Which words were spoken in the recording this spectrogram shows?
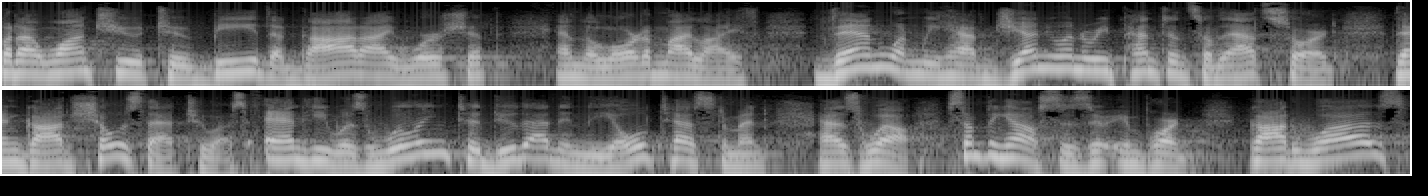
but I want you to be the God I worship and the Lord of my life. Then, when we have genuine repentance of that sort, then God shows that to us. And He was willing to do that in the Old Testament as well. Something else is important. God was,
